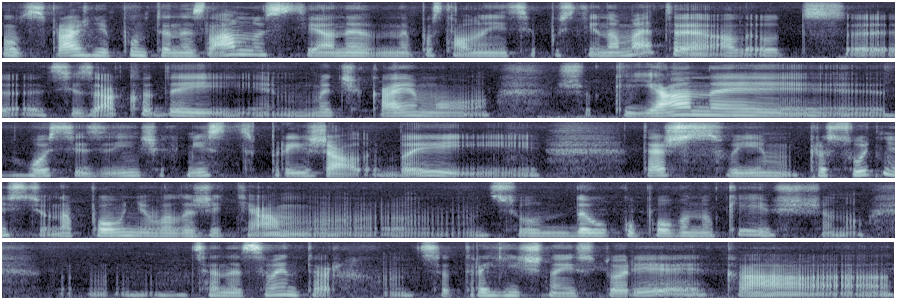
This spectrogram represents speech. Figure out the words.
ну, справжні пункти незламності, а не, не поставлені ці пусті намети. Але от е, ці заклади, і ми чекаємо, що кияни, гості з інших міст приїжджали би і теж своїм присутністю наповнювали життям е, цю деокуповану Київщину. Це не цвинтар, це трагічна історія, яка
